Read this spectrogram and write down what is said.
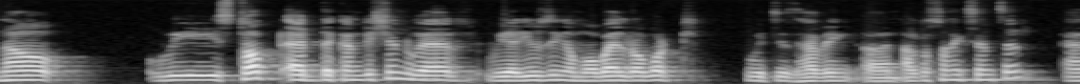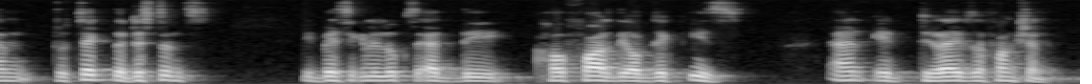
Now we stopped at the condition where we are using a mobile robot which is having an ultrasonic sensor and to check the distance it basically looks at the how far the object is and it derives a function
